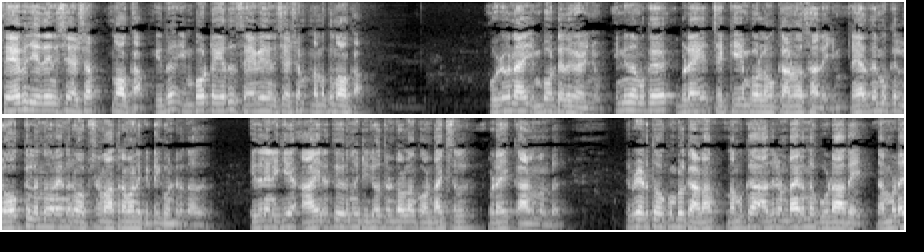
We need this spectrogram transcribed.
സേവ് ചെയ്തതിന് ശേഷം നോക്കാം. ഇത് ഇമ്പോർട്ട് ചെയ്ത് സേവ് ചെയ്തതിന് ശേഷം നമുക്ക് നോക്കാം. മുഴുവനായി ഇമ്പോർട്ട് ചെയ്ത് കഴിഞ്ഞു. ഇനി നമുക്ക് ഇവിടെ ചെക്ക് ചെയ്യുമ്പോൾ നമുക്ക് കാണുവാൻ സാധിക്കും. നേരത്തെ നമുക്ക് ലോക്കൽ എന്ന് പറയുന്ന ഒരു ഓപ്ഷൻ മാത്രമാണ് കിട്ടിക്കൊണ്ടിരുന്നത്. ഇതിൽ എനിക്ക് ആയിരത്തി ഒരുന്നൂറ്റി ഇരുപത്തിരണ്ടോളം കോൺടാക്ട്സ് ഇവിടെ കാണുന്നുണ്ട്. ഇവിടെ എടുത്ത് നോക്കുമ്പോൾ കാണാം. നമുക്ക് അതിലുണ്ടായിരുന്ന കൂടാതെ നമ്മുടെ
